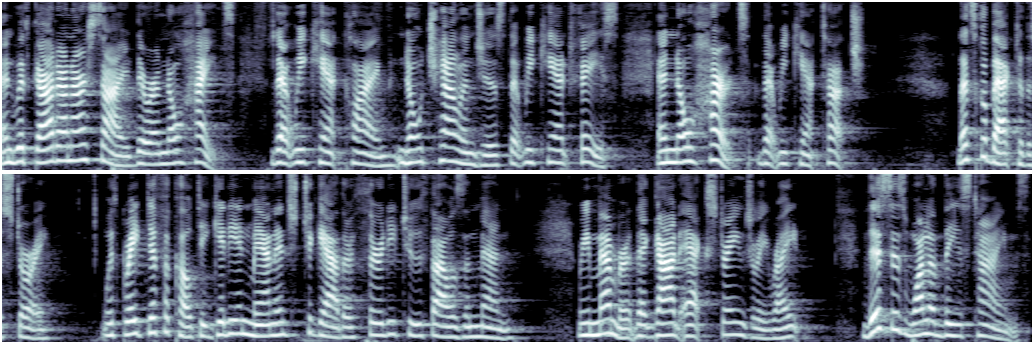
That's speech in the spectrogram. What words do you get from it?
And with God on our side, there are no heights that we can't climb, no challenges that we can't face, and no hearts that we can't touch. Let's go back to the story. With great difficulty, Gideon managed to gather 32,000 men. Remember that God acts strangely, right? This is one of these times.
